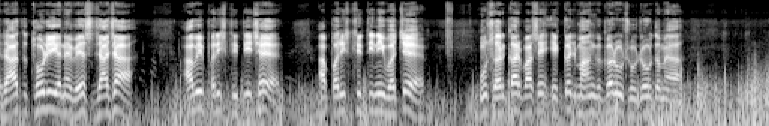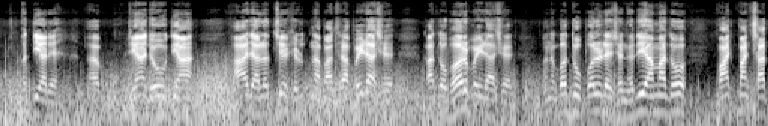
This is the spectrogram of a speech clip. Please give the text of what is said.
રાત થોડી અને વેશ ઝાઝા આવી પરિસ્થિતિ છે. આ પરિસ્થિતિની વચ્ચે હું સરકાર પાસે એક જ માંગ કરું છું. જો તમે આ અત્યારે, આ જ્યાં જોઉં ત્યાં આ જ હાલત છે. ખેડૂતના પાથરા પડ્યા છે, કાં તો ભર પડ્યા છે. અને બધું પલડે છે ને હજી આમાં તો પાંચ પાંચ સાત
